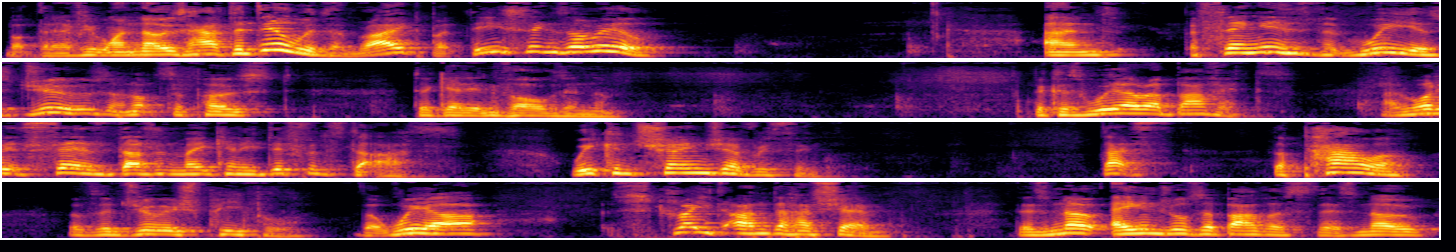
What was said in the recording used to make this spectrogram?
Not that everyone knows how to deal with them, right? But these things are real. And the thing is that we as Jews are not supposed to get involved in them. Because we are above it. And what it says doesn't make any difference to us. We can change everything. That's the power of the Jewish people. That we are straight under Hashem. There's no angels above us. There's no,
